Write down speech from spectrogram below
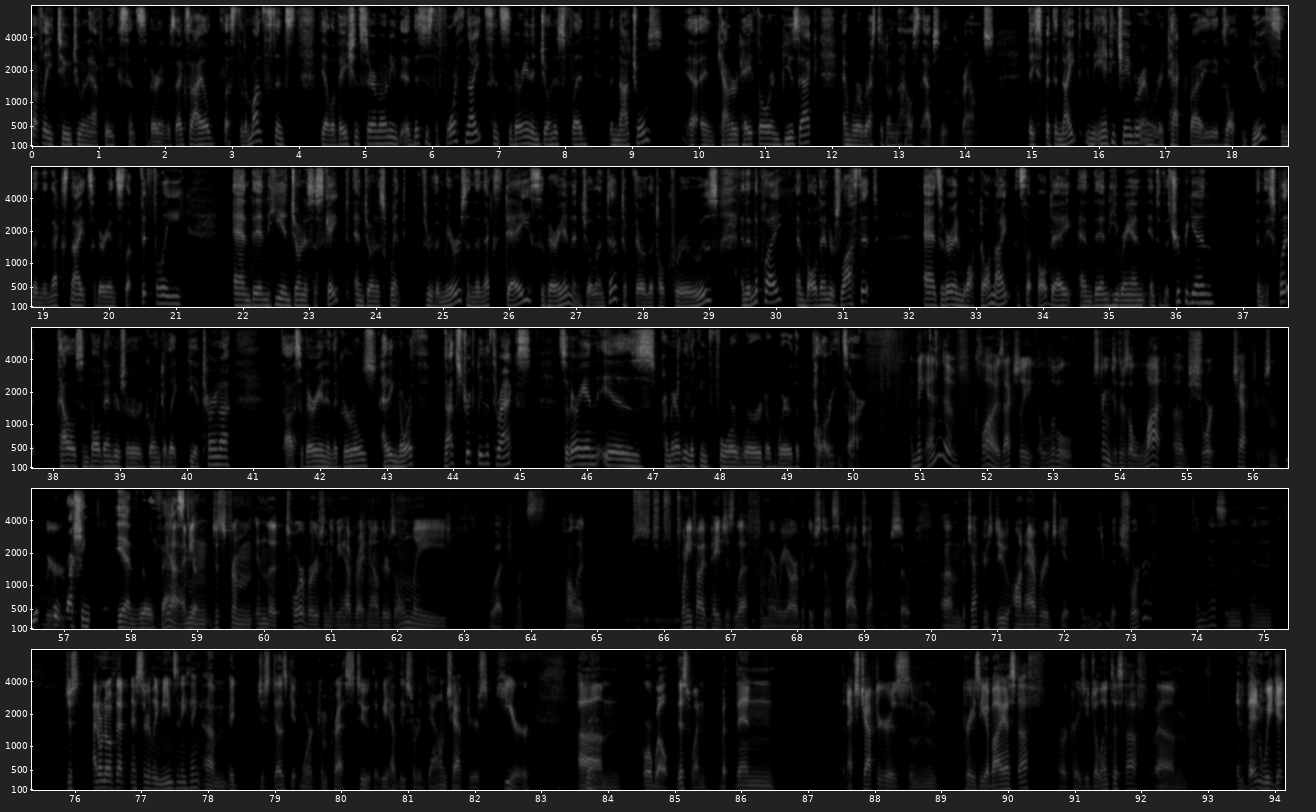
roughly two, two and a half weeks since Severian was exiled, less than a month since the elevation ceremony. This is the fourth night since Severian and Jonas fled the Notchwolves, uh, encountered Hethor and Buzak, and were arrested on the House Absolute grounds. They spent the night in the antechamber and were attacked by the exultant youths. And then the next night, Severian slept fitfully. And then he and Jonas escaped, and Jonas went through the mirrors. And the next day, Severian and Jolenta took their little cruise. And then the play, and Baldanders lost it. And Severian walked all night and slept all day. And then he ran into the troop again. Then they split. Talos and Baldanders are going to Lake Diuturna. Uh, Severian and the girls heading north not strictly to Thrax. Severian is primarily looking for word of where the Pelerines are. And the end of Claw is actually a little strange. There's a lot of short chapters. Yeah, we're, we're rushing the end really fast. Yeah, I mean, here. just from in the tour version that we have right now, there's only what let's call it 25 pages left from where we are, but there's still five chapters. So um, the chapters do, on average, get a little bit shorter in this and and just I don't know if that necessarily means anything. Um, it just does get more compressed too. That we have these sort of down chapters here, um, right. or well, this one, but then the next chapter is some crazy Abaia stuff or crazy Jolenta stuff, um, and then we get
